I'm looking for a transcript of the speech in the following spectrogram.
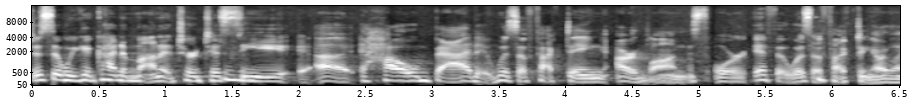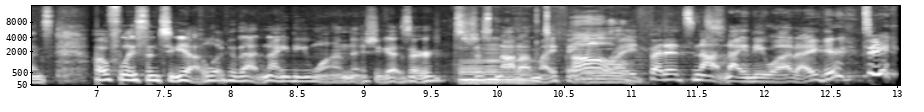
just so we could kind of monitor to see uh, how bad it was affecting our lungs or if it was affecting our lungs. Hopefully, since yeah, look at that 91 as you guys are. It's just not on my finger, Oh. right? But it's not 91. I guarantee.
